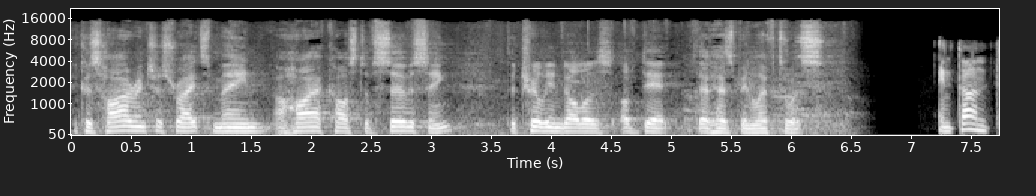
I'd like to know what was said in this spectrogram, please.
because higher interest rates mean a higher cost of servicing the trillion dollars of debt that has been left to us. Intant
